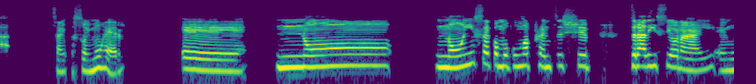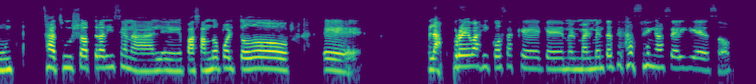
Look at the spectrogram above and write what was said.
ah, soy, mujer. Eh, no, no hice como un apprenticeship tradicional en un tattoo shop tradicional, eh, pasando por todo eh, las pruebas y cosas que, que, normalmente te hacen hacer y eso.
